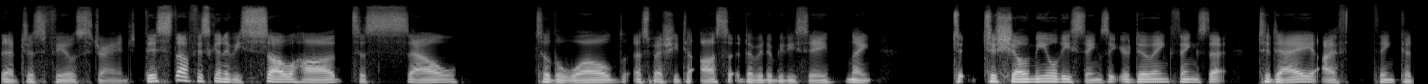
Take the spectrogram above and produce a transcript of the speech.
that just feels strange. This stuff is going to be so hard to sell to the world, especially to us at WWDC. Like to to show me all these things that you're doing, things that today I think are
